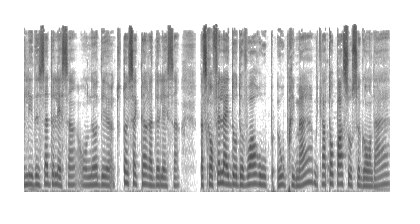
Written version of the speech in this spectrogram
les adolescents. On a des- tout un secteur adolescent. Parce qu'on fait l'aide aux devoirs au, au primaire, mais quand on passe au secondaire,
